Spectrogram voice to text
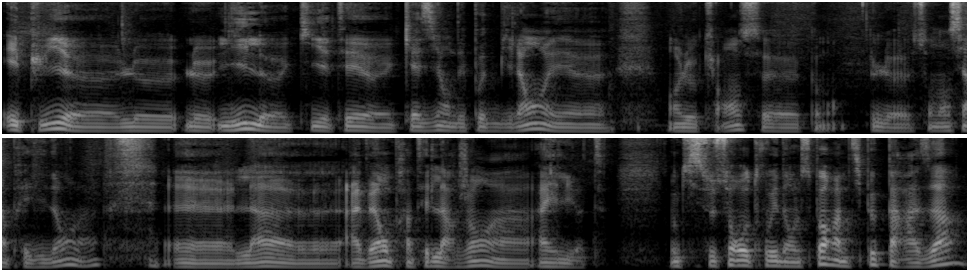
et puis euh, le, le, Lille qui était euh, quasi en dépôt de bilan, et euh, en l'occurrence, comment le, son ancien président là, avait emprunté de l'argent à, à Elliott. Donc ils se sont retrouvés dans le sport un petit peu par hasard.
